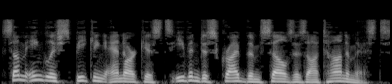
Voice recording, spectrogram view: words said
Some English-speaking anarchists even describe themselves as autonomists.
